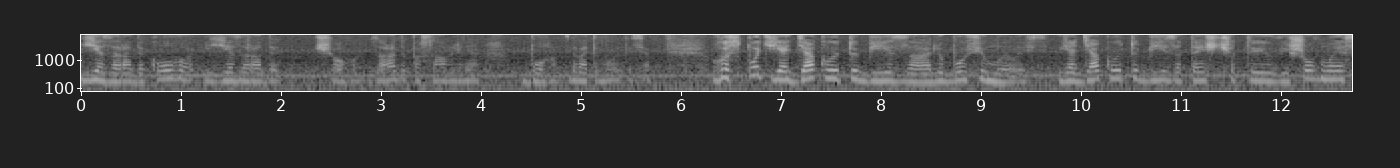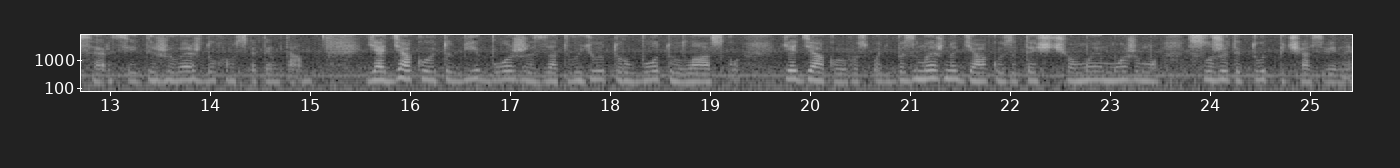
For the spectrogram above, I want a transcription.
Є заради кого і є заради чого? Заради прославлення Бога. Давайте молитися. Господь, я дякую тобі за любов і милість. Я дякую тобі за те, що ти увійшов в моє серце і ти живеш Духом Святим там. Я дякую тобі, Боже, за твою турботу ласку. Я дякую, Господь, безмежно дякую за те, що ми можемо служити тут під час війни.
